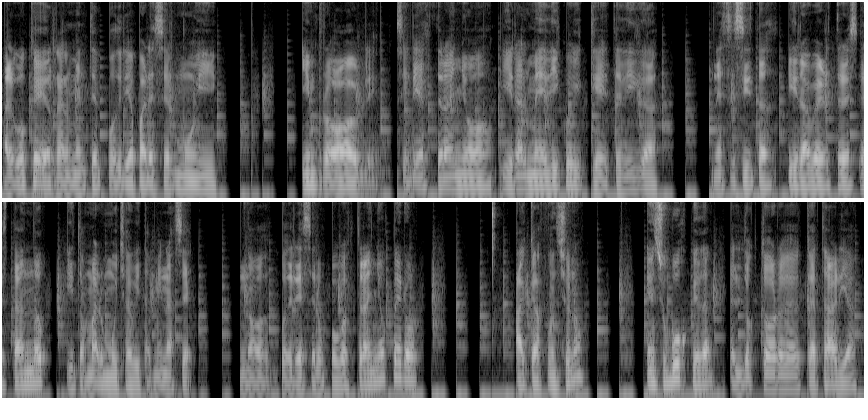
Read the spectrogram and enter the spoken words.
Algo que realmente podría parecer muy improbable. Sería extraño ir al médico y que te diga necesitas ir a ver tres stand-up y tomar mucha vitamina C. No podría ser un poco extraño, pero acá funcionó. En su búsqueda, el doctor Kataria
